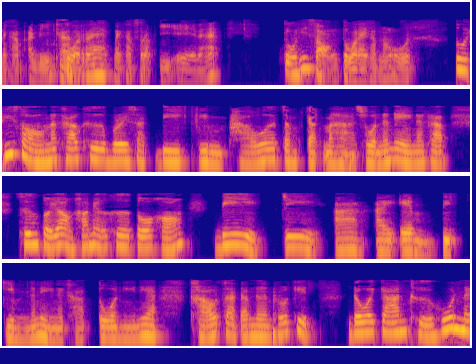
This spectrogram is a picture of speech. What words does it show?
นะครับ อันนี้ตัวแรกนะครับสำหรับ EA นะฮะตัวที่สองตัวอะไรครับน้องโอ๊ตตัวที่สองนะครับคือบริษัท B Grim Power จำกัดมหาชนนั่นเองนะครับ ซึ่งตัวย่อของเขาเนี่ยก็คือตัวของ B G R I M B Grim นั่นเองนะครับ ตัวนี้เนี่ยเขาจะดำเนินธุรกิจโดยการถือหุ้นใน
